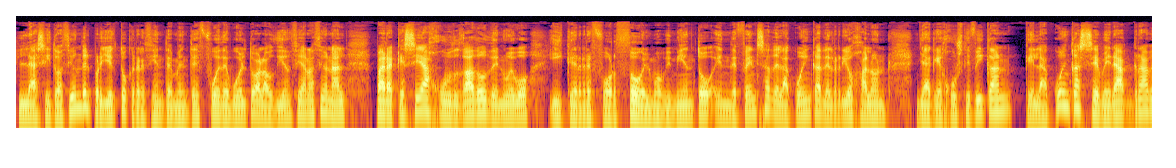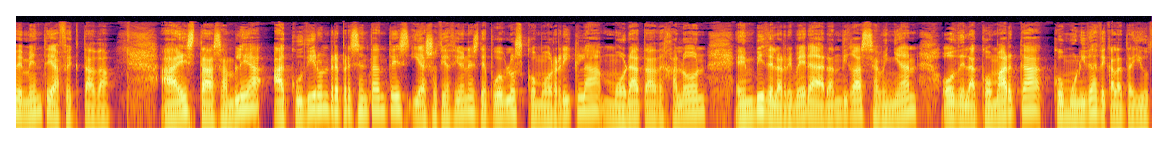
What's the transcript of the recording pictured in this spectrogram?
la situación del proyecto que recientemente fue devuelto a la Audiencia Nacional para que sea juzgado de nuevo y que reforzó el movimiento en defensa de la cuenca del río Jalón, ya que justifican que la cuenca se verá gravemente afectada. A esta asamblea acudieron representantes y asociaciones de pueblos como Ricla, Morata de Jalón, Enví de la Ribera, Arándigas, Sabiñán o de la comarca Comunidad de Calatayud.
